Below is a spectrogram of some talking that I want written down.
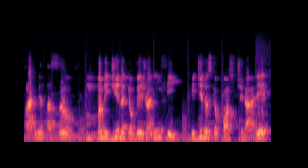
fragmentação, uma medida que eu vejo ali, enfim, medidas que eu posso tirar ali.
